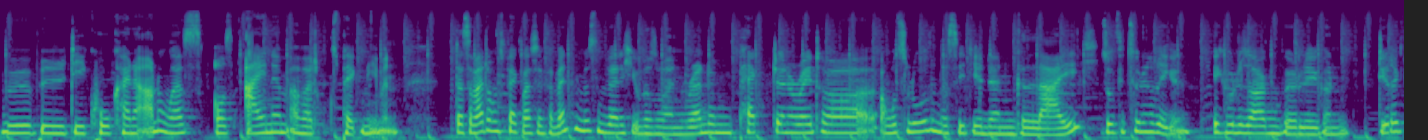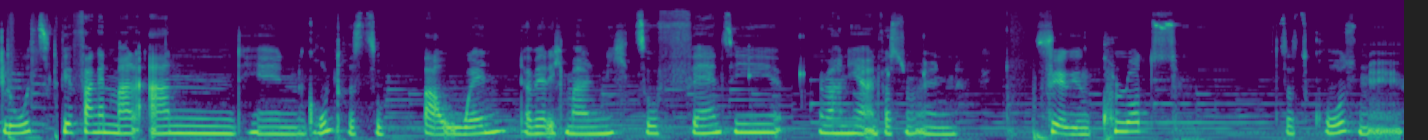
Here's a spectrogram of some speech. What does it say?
Möbel, Deko, keine Ahnung was, aus einem Erweiterungspack nehmen. Das Erweiterungspack, was wir verwenden müssen, werde ich über so einen Random Pack Generator auslosen. Das seht ihr dann gleich. So viel zu den Regeln. Ich würde sagen, wir legen direkt los. Wir fangen mal an, den Grundriss zu bauen. Da werde ich mal nicht so fancy. Wir machen hier einfach so einen fähigen Klotz. Ist das zu groß? Nee.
